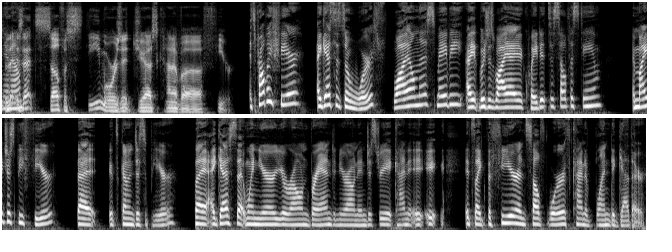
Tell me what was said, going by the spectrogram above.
So know? is that self esteem or is it just kind of a fear? It's probably fear. I guess it's a worthwhileness, maybe, I, which is why I equate it to self esteem. It might just be fear that it's going to disappear But I guess that when you're your own brand in your own industry, it kind of it, it it's like the fear and self worth kind of blend together.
